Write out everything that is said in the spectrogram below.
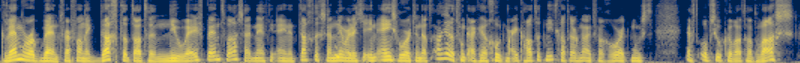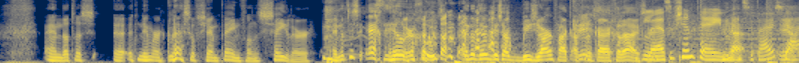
glamrock band. Waarvan ik dacht dat dat een new wave band was uit 1981. Zo'n nummer dat je ineens hoort en dacht, oh ja, dat vond ik eigenlijk heel goed. Maar ik had het niet. Ik had er ook nooit van gehoord. Moest echt opzoeken wat dat was. En dat was eh, het nummer Glass of Champagne van Sailor. En dat is echt heel erg goed. En dat heb ik dus ook bizar vaak achter elkaar geluisterd. Glass of champagne, Ja. mensen thuis. Ja. Ja.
